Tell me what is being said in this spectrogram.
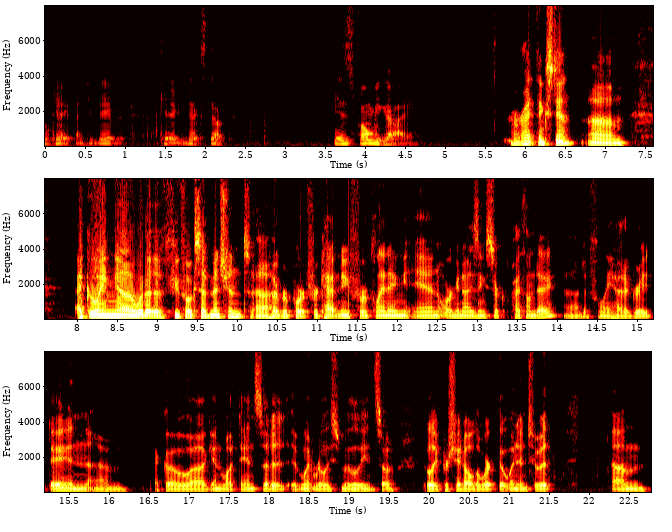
Okay, thank you, David. Okay, next up is Foamy Guy. All right, thanks, Dan. Um, echoing uh, what a few folks have mentioned, uh, hug report for Kattni for planning and organizing CircuitPython Day. Uh, definitely had a great day, and um, echo uh, again what Dan said. It, it, went really smoothly, and so really appreciate all the work that went into it. Um,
